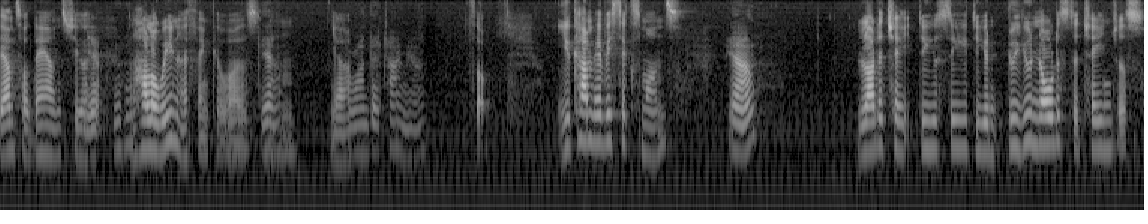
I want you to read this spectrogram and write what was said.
Dance or Dance. She, Mm-hmm. yeah, Halloween, I think it was. yeah. Yeah. around that time, yeah. So, you come every six months. Yeah, lot of change. Do you see? Do you do you notice the changes?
